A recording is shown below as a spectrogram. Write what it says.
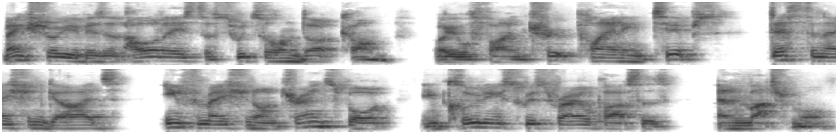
make sure you visit holidaysto-switzerland.com where you'll find trip planning tips, destination guides, information on transport, including Swiss rail passes, and much more.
